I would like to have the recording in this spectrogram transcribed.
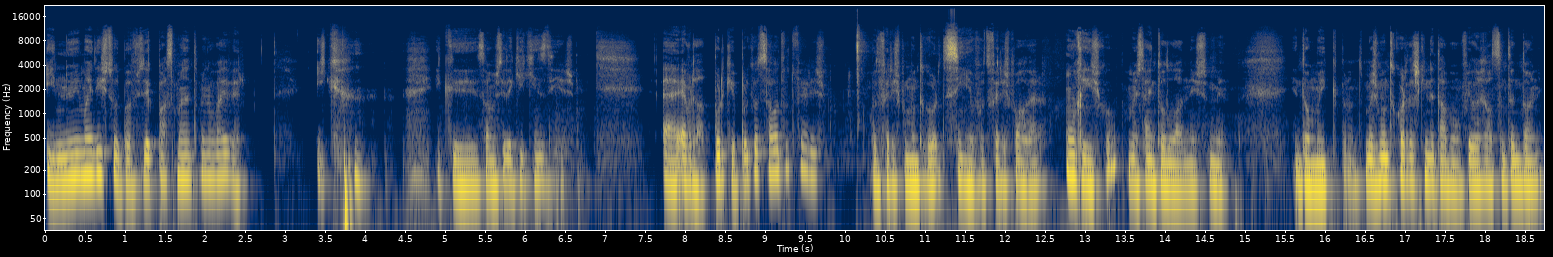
E no meio disto tudo, para vos dizer que para a semana também não vai haver. E que, e que só vamos ter daqui 15 dias. Uh, é verdade. Porquê? Porque eu de sábado vou de férias. Vou de férias para Monte Gordo. Sim, eu vou de férias para o Algarve um risco, mas está em todo lado neste momento. Então meio que pronto. Mas Monte Corda acho que ainda está bom, Vila Real Santo António.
